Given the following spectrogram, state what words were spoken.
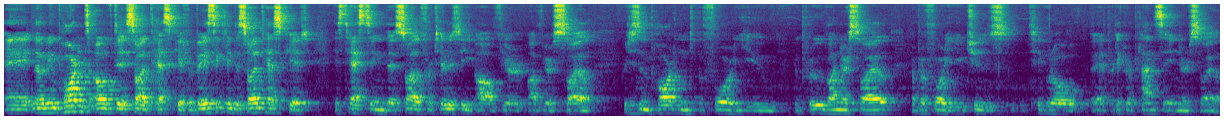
Uh, now the importance of the soil test kit, well basically the soil test kit is testing the soil fertility of your, of your soil, which is important before you improve on your soil or before you choose to grow uh, particular plants in your soil.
